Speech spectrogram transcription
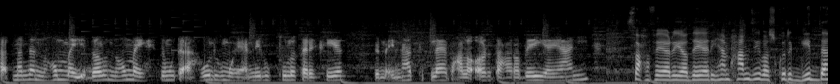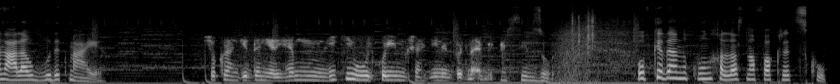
فأتمنى إن هم يقدروا إن هم يحسموا تأهلهم ويعملوا بطولة تاريخية بما إنها بتتلعب على أرض عربية يعني. صحفية رياضية ريهام حمدي بشكرك جدا على وجودك معايا. شكرا جدا يا ريهام ليكي ولكل مشاهدين البرنامج. ميرسي وبكده نكون خلصنا فقرة سكوب.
